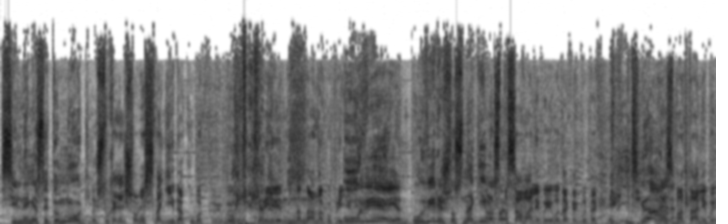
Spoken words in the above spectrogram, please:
сильное место это ноги. То есть вы хотите, чтобы они с ноги, да, кубок на, ногу приняли? Уверен, уверен, что с ноги... Распасовали бы его, да, как бы так? Идеально. Размотали бы.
